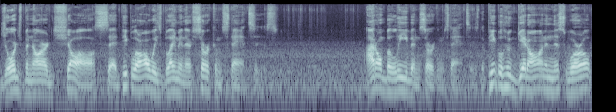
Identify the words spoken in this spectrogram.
George Bernard Shaw said, People are always blaming their circumstances. I don't believe in circumstances. The people who get on in this world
